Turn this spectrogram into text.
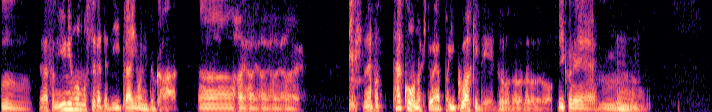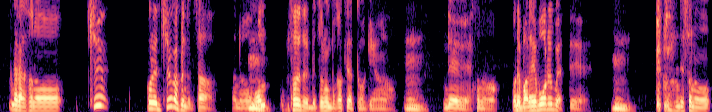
うん。だからそのユニフォーム姿でいかんようにとか、ああはいはいはいはいはい。やっぱ他校の人はやっぱ行くわけで、ゾロゾロゾロゾロ。行くね、ううんん。だからその中これ中学の時さあの、うん。おんそれぞれ別の部活やったわけやん。うん。でその俺バレーボール部やって。うん。でその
